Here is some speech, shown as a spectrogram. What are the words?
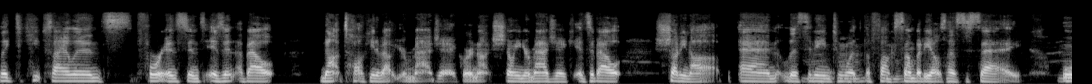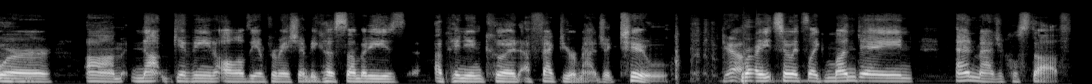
like to keep silence for instance isn't about not talking about your magic or not showing your magic. It's about shutting up and listening to what Mhm, the fuck mhm. somebody else has to say or um not giving all of the information because somebody's opinion could affect your magic too. Yeah, right? So it's like mundane and magical stuff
